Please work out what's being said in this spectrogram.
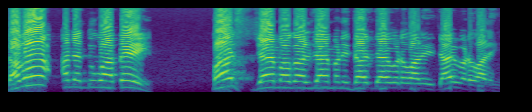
દવા અને દુવા બે. બસ, જય મોગલ, જય મણિધર, જય વડવાળી જય વડવાળી.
